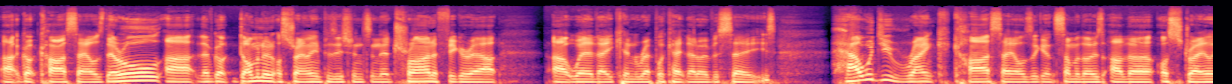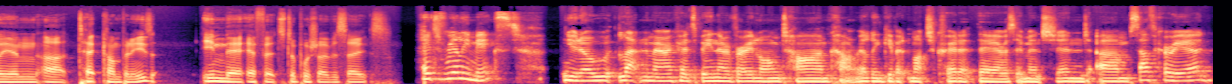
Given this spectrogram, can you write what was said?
uh, got Carsales. They're all uh, they've got dominant Australian positions, and they're trying to figure out uh, where they can replicate that overseas. How would you rank car sales against some of those other Australian uh, tech companies in their efforts to push overseas? It's really mixed. You know, Latin America, it's been there a very long time. Can't really give it much credit there, as I mentioned. Um, South Korea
